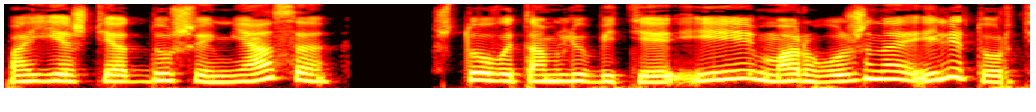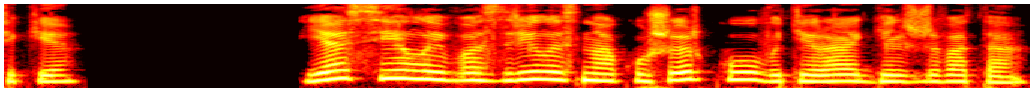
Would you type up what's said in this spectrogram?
Поешьте от души мясо, что вы там любите, и мороженое или тортики. Я села и воззрелась на акушерку, вытирая гель живота.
